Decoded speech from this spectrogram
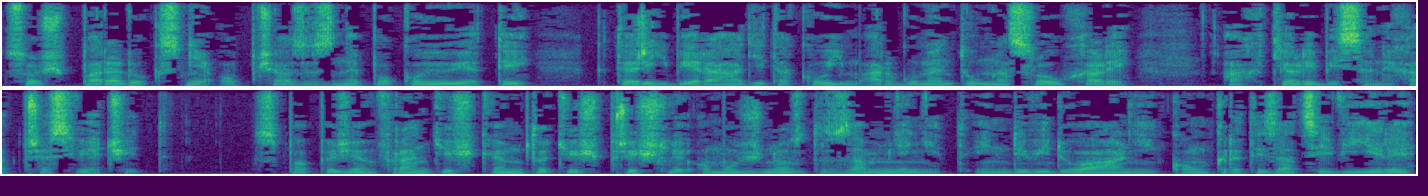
Což paradoxně občas znepokojuje ty, kteří by rádi takovým argumentům naslouchali a chtěli by se nechat přesvědčit. S papežem Františkem totiž přišli o možnost zaměnit individuální konkretizaci víry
